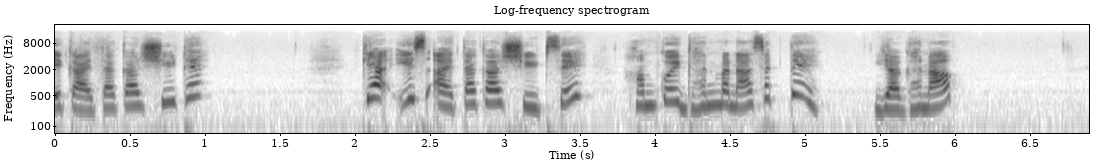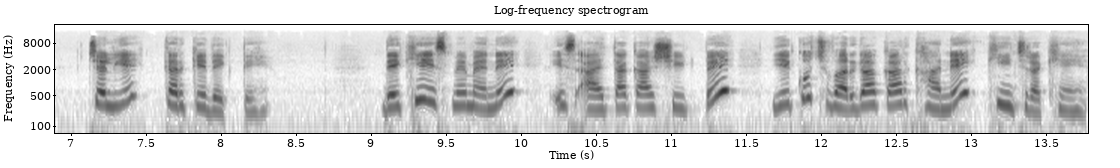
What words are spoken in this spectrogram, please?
एक आयताकार शीट है। क्या इस आयताकार शीट से हम कोई घन बना सकते हैं या घनाप चलिए करके देखते हैं। देखिए इसमें मैंने इस आयताकार शीट पे ये कुछ वर्गाकार खाने खींच रखे हैं।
